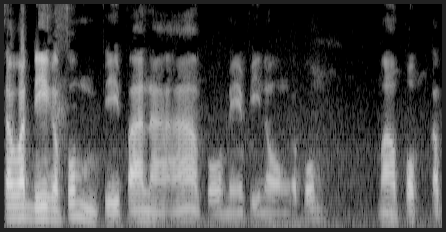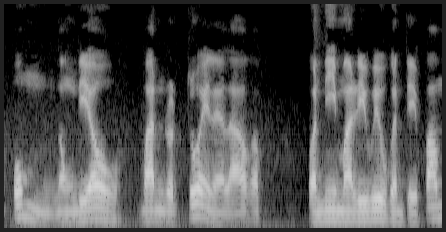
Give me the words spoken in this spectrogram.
สวัสดีกับผมปีปานาอาพ่อแม่พี่น้องกับผมมาพบกับผมน้องเดียวบ้านรถช่วยแล้วแล้วครับ วันนี้มารีวิวกันเตะปั๊ม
